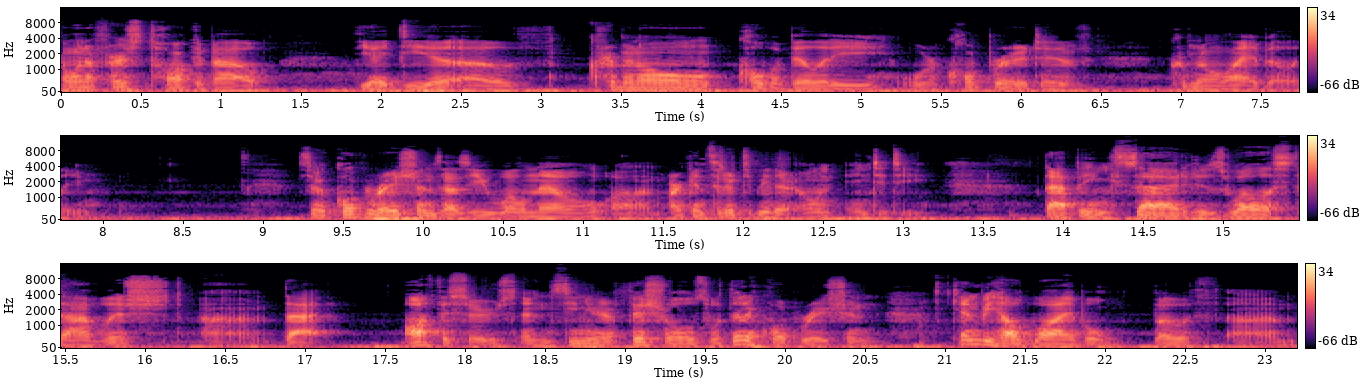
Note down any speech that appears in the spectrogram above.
I want to first talk about the idea of criminal culpability or corporative criminal liability. So, corporations, as you well know, um, are considered to be their own entity. That being said, it is well established um, that officers and senior officials within a corporation can be held liable both um,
